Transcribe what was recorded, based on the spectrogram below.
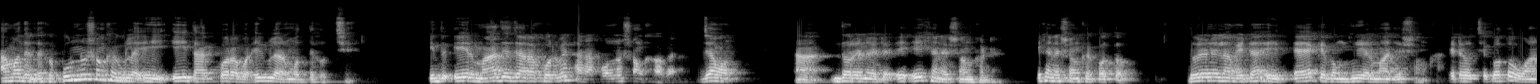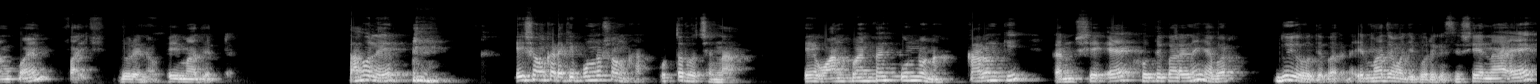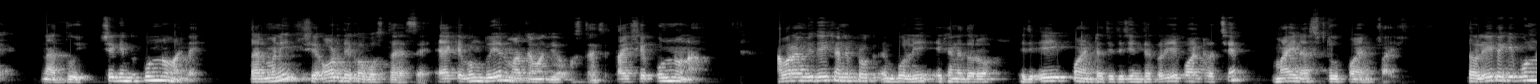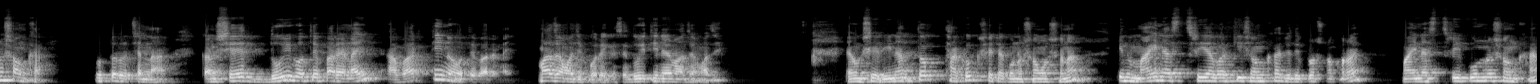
আমাদের দেখো পূর্ণ সংখ্যাগুলা এই এই দাগ বরাবর এগুলার মধ্যে হচ্ছে। কিন্তু এর মাঝে যারা পড়বে, তারা পূর্ণ সংখ্যা হবে না। যেমন আহ ধরেন এটা এইখানের সংখ্যাটা। এখানের সংখ্যা কত? ধরে নিলাম এটা, এই এক এবং দুই এর মাঝের সংখ্যা। এটা হচ্ছে কত? One point five. ধরে নাও, এই মাঝেরটা। তাহলে, এই সংখ্যাটা কি পূর্ণ সংখ্যা? উত্তর হচ্ছে না। এই ওয়ান পয়েন্ট ফাইভ পূর্ণ না। কারণ কি? কারণ সে এক হতে পারে নাই, আবার দুইও হতে পারে না। এর মাঝামাঝি পড়ে গেছে। সে না এক, না দুই। সে কিন্তু পূর্ণ হয় নাই। তার মানে সে অর্ধেক অবস্থায় আছে, এক এবং দুই এর মাঝামাঝি অবস্থায় আছে, তাই সে পূর্ণ না। আবার আমি যদি এখানে বলি, এখানে ধরো এই যে এই পয়েন্টটা যদি চিন্তা করি, এই পয়েন্ট হচ্ছে মাইনাস টু পয়েন্ট ফাইভ তাহলে এটা কি পূর্ণ সংখ্যা? উত্তর হচ্ছে না, কারণ সে দুই হতে পারে নাই, আবার তিনও হতে পারে নাই। মাঝামাঝি পড়ে গেছে, দুই তিনের মাঝামাঝি। এবং সে ঋণাত্মক থাকুক, সেটা কোনো সমস্যা না। কিন্তু মাইনাস থ্রি আবার কি সংখ্যা, যদি প্রশ্ন করা হয় মাইনাস থ্রি পূর্ণ সংখ্যা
